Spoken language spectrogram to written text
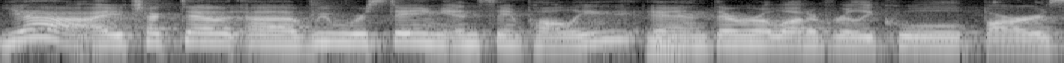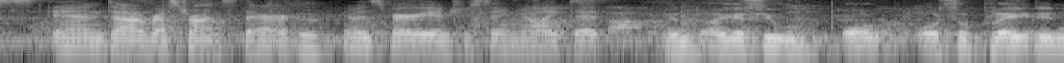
Yeah, I checked out. Uh, we were staying in St. Pauli, and there were a lot of really cool bars and uh, restaurants there. It was very interesting. I liked it. And I guess you all also played in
